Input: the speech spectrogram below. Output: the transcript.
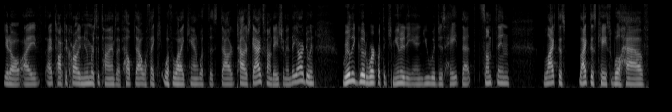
you know, I've I've talked to Carly numerous of times. I've helped out with like with what I can with the Tyler, Tyler Skaggs Foundation, and they are doing really good work with the community, and you would just hate that something like this like this case will have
